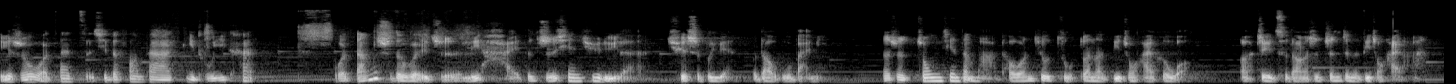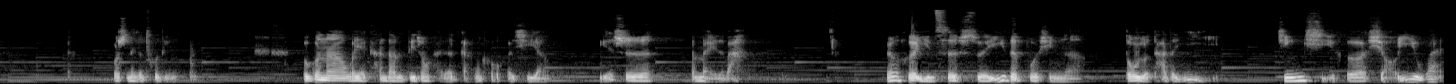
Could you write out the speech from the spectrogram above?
这个时候，我再仔细的放大地图一看。我当时的位置离海的直线距离呢，确实不远，不到五百米。但是中间的码头就阻断了地中海和我。啊，这一次当然是真正的地中海了啊，不是那个秃顶。不过呢，我也看到了地中海的港口和夕阳，也是很美的吧。任何一次随意的步行呢，都有它的意义，惊喜和小意外，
